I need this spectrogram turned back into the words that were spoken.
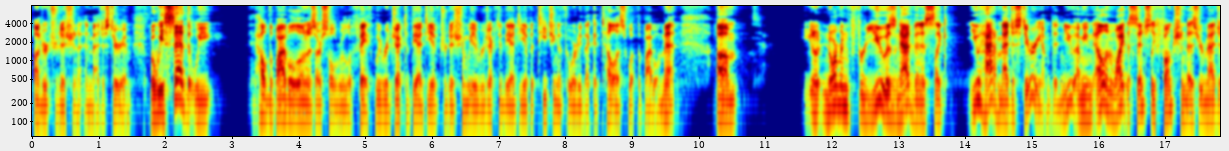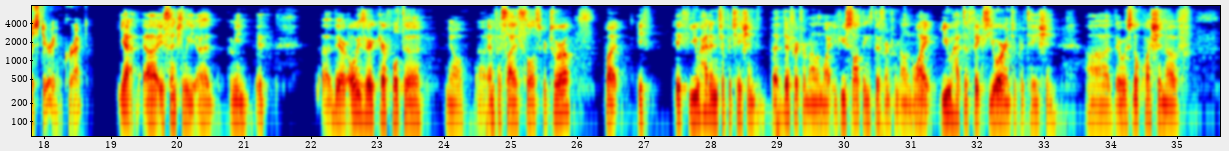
under tradition and magisterium. But we said that we held the Bible alone as our sole rule of faith. We rejected the idea of tradition. We rejected the idea of a teaching authority that could tell us what the Bible meant. Um, you know, Norman, for you as an Adventist, like you had a magisterium, didn't you? I mean, Ellen White essentially functioned as your magisterium, correct? Yeah, uh, essentially. Uh, I mean, it. Uh, they're always very careful to, you know, uh, emphasize sola scriptura, but if if you had an interpretation that differed from Ellen White, if you saw things different from Ellen White, you had to fix your interpretation. Uh, there was no question of,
